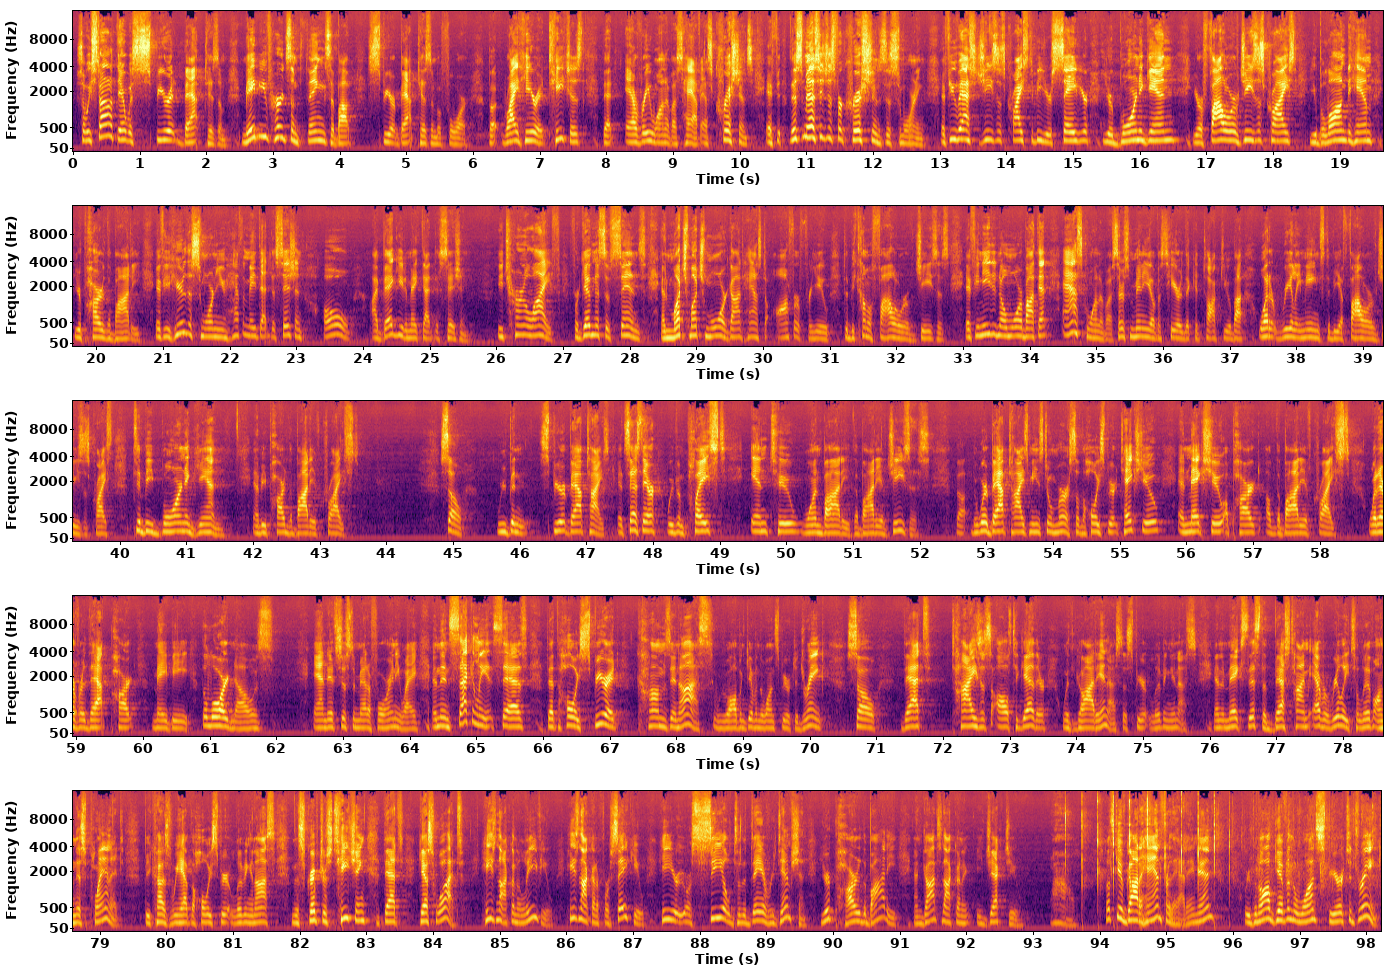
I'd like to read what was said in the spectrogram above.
So we start out there with spirit baptism. Maybe you've heard some things about spirit baptism before, but right here it teaches that every one of us have as Christians. If this message is for Christians this morning, if you've asked Jesus Christ to be your savior, you're born again, you're a follower of Jesus Christ, you belong to him, you're part of the body. If you're here this morning you haven't made that decision, oh, I beg you to make that decision. Eternal life forgiveness of sins, and much, much more God has to offer for you to become a follower of Jesus. If you need to know more about that, ask one of us. There's many of us here that could talk to you about what it really means to be a follower of Jesus Christ, to be born again and be part of the body of Christ. So, we've been spirit baptized. It says there, we've been placed into one body, the body of Jesus. The, the word baptize means to immerse. So the Holy Spirit takes you and makes you a part of the body of Christ, whatever that part may be. The Lord knows. And it's just a metaphor anyway. And then, secondly, it says that the Holy Spirit comes in us. We've all been given the one Spirit to drink. So that ties us all together with God in us, the Spirit living in us. And it makes this the best time ever, really, to live on this planet because we have the Holy Spirit living in us. And the scripture's teaching that, guess what? He's not going to leave you. He's not going to forsake you. He, you're, sealed to the day of redemption. You're part of the body, and God's not going to eject you. Wow. Let's give God a hand for that. Amen? We've been all given the one spirit to drink.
